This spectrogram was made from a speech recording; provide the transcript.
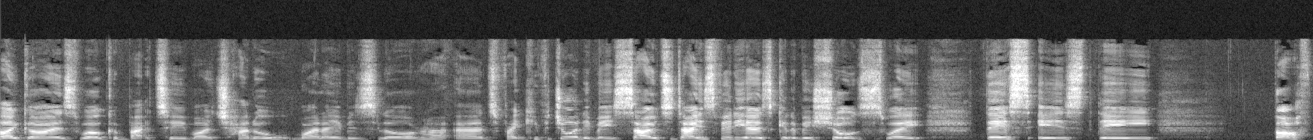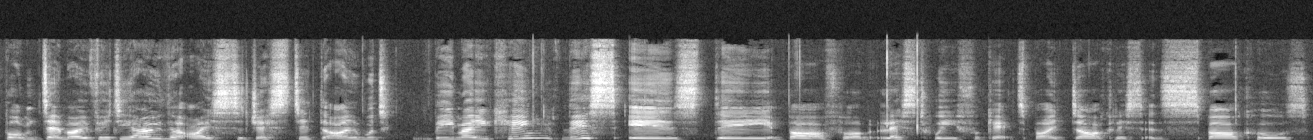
Hi guys, welcome back to my channel. My name is Laura and thank you for joining me. So today's video is going to be short and sweet. This is the bath bomb demo video that I suggested that I would be making. This is the bath bomb Lest We Forget by Darkness and Sparkles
